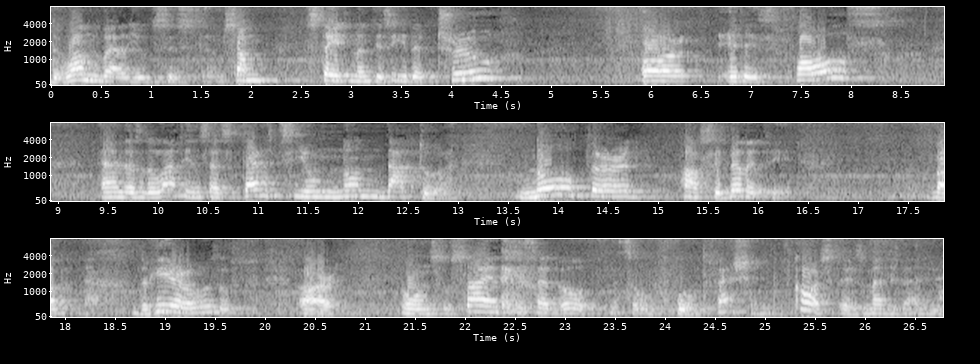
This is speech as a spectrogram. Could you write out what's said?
the one-valued system. Some statement is either true or it is false, and as the Latin says, tertium non datur, no third possibility. But the heroes of our own society said, oh, that's all old fashioned. Of course, there's many value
